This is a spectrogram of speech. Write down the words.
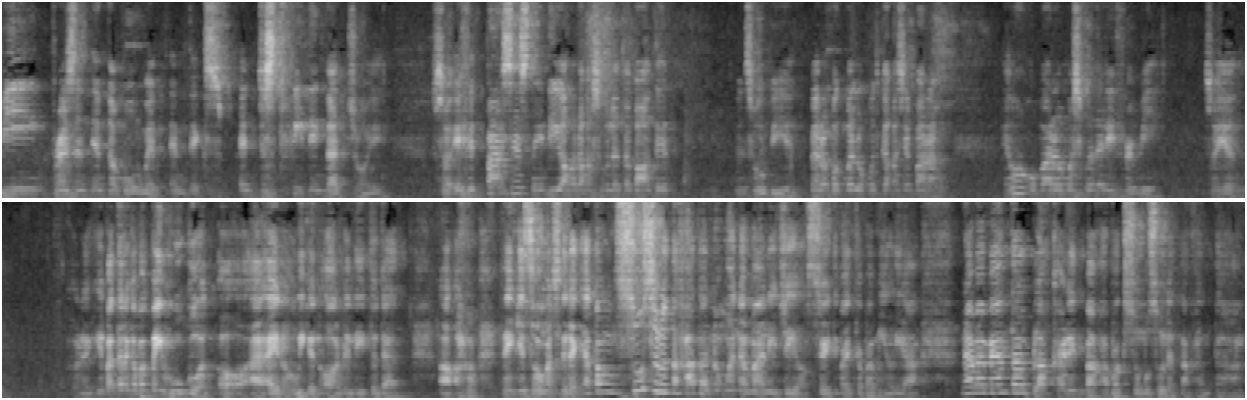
being present in the moment and and just feeling that joy. So if it passes na hindi ako nakasulat about it, then so be it. Pero pag malungkot ka kasi parang, ewan ko, parang mas madali for me. So yun. Correct. Iba talaga pag may hugot. Oo, I, I know we can all relate to that. Uh, thank you so much, Direk. Itong susunod na katanungan naman ni Jay of Certified Kapamilya, na may mental block ka rin ba kapag sumusulat ng kanta?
